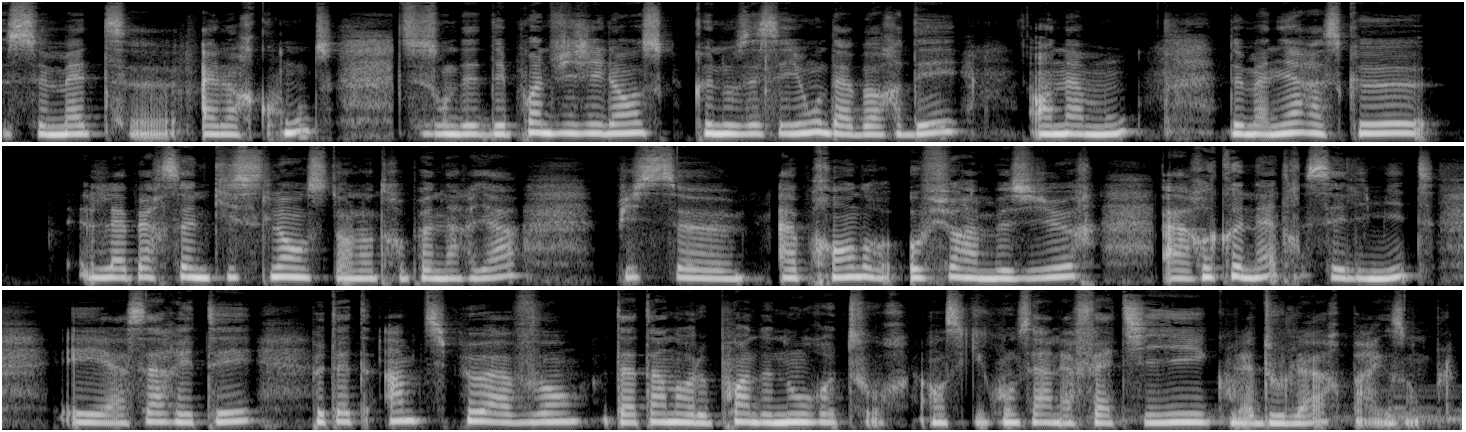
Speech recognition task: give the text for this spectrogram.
se mettent à leur compte. Ce sont des, points de vigilance que nous essayons d'aborder en amont, de manière à ce que la personne qui se lance dans l'entrepreneuriat puisse euh, apprendre au fur et à mesure à reconnaître ses limites et à s'arrêter peut-être un petit peu avant d'atteindre le point de non-retour en ce qui concerne la fatigue ou la douleur par exemple.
